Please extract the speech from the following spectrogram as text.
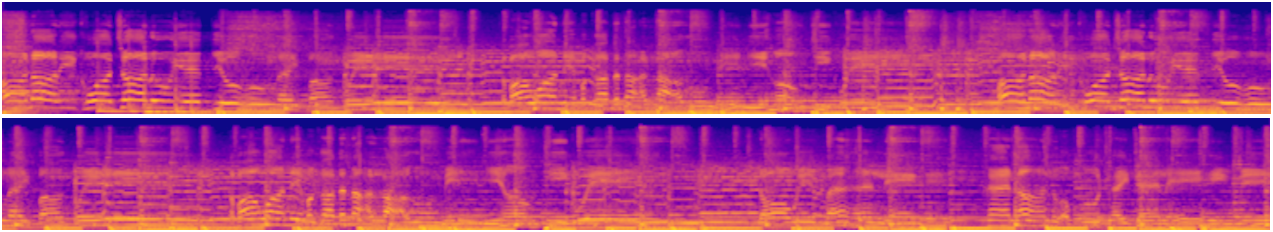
အာနာရီခွာချလို့ရဲ့ပြုံးလိုက်ပါခွေတဘာဝနဲ့ပကဒနာအလားကိုမြင်မြင်အောင် လိုက်ပါခွေတဘာဝနဲ့ပကဒနာအလားကိုမြင်မြင်အောင်ကြည့်ခွေတော်ဝေပန်းလေးနဲ့ခန္ဓာလို့အဖို့ထိုက်တယ်လေးမေ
